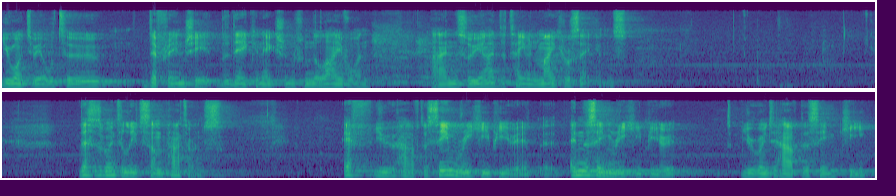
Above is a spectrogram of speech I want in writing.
you want to be able to differentiate the dead connection from the live one. And so you add the time in microseconds. This is going to lead to some patterns. If you have the same rekey period, uh, in the same rekey period, you're going to have the same key.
